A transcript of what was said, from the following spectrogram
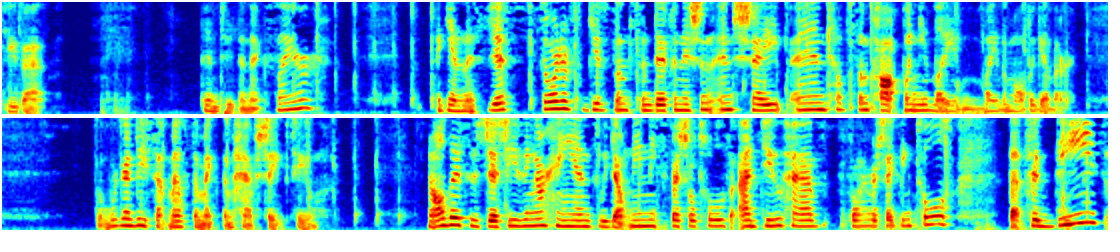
do that. Then do the next layer. Again, this just sort of gives them some definition and shape and helps them pop when you lay, lay them all together. But we're going to do something else to make them have shape too. And all this is just using our hands. We don't need any special tools. I do have flower shaping tools, but for these,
